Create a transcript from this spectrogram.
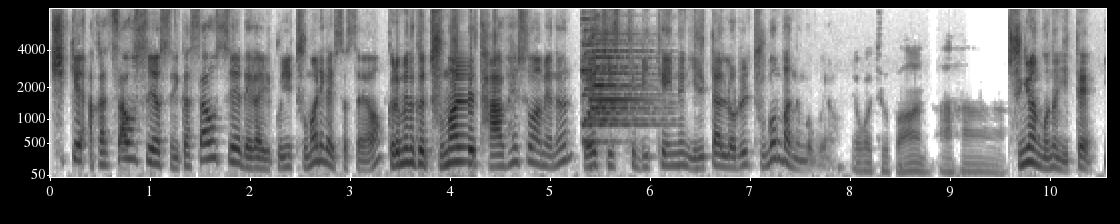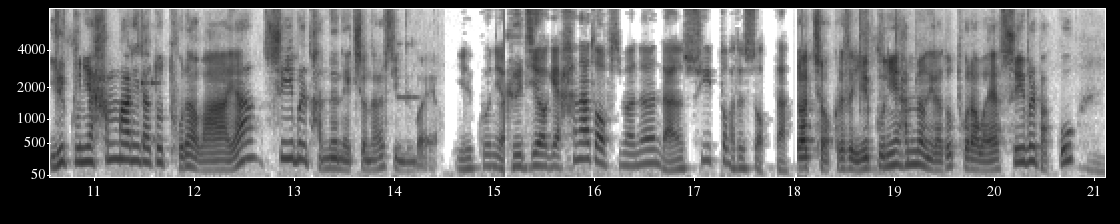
쉽게 아까 사우스였으니까 사우스에 내가 일꾼이 두 마리가 있었어요. 그러면 그 두 마리를 다 회수하면은 내 디스크 밑에 있는 1달러를 두 번 받는 거고요. 요걸 두 번. 아하. 중요한 거는 이때 일꾼이 한 마리라도 돌아와야 수입을 받는 액션을 할 수 있는 거예요. 일꾼이 그 지역에 하나도 없으면은 난 수입도 받을 수 없다. 그렇죠. 그래서 일꾼이 한 명이라도 돌아와야 수입을 받고 음.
